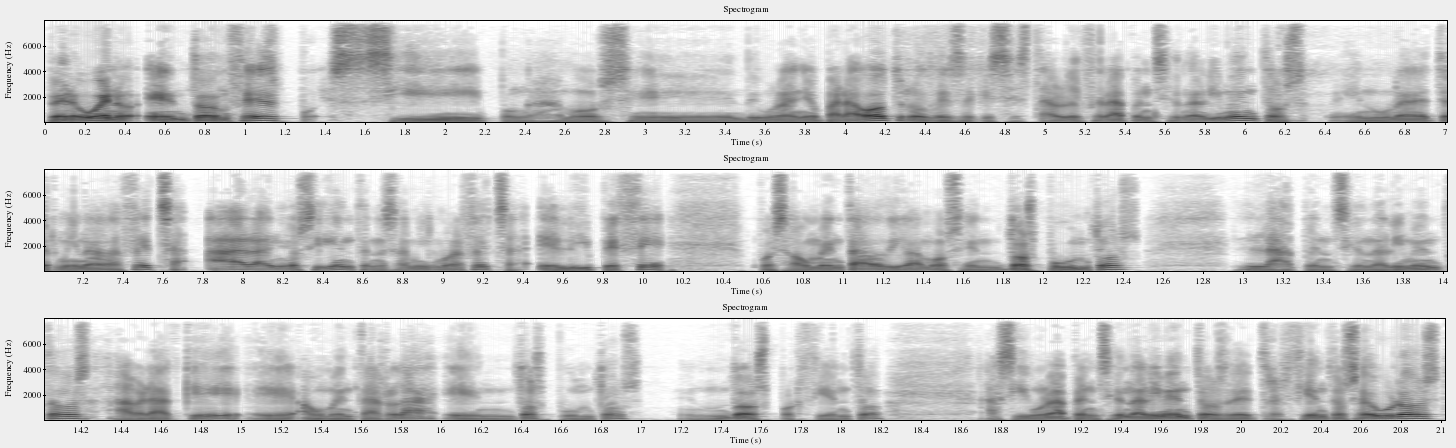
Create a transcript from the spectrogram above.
Pero bueno, entonces, pues si pongamos eh, de un año para otro, desde que se establece la pensión de alimentos en una determinada fecha, al año siguiente, en esa misma fecha, el IPC pues ha aumentado, digamos, en dos puntos, la pensión de alimentos habrá que eh, aumentarla en dos puntos, en un 2%. Así, una pensión de alimentos de 300 euros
